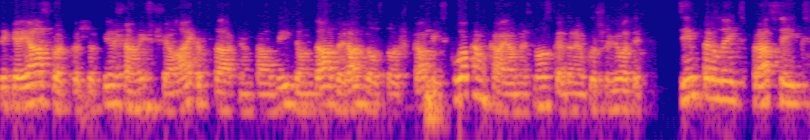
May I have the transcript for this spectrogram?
Tikai jāsaprot, ka tur tiešām visi šie laikapstākļi un tā vide un daba ir atbilstoši kafijas kokam, kā jau mēs noskaidrojam, kurš ir ļoti cimperlīgs, prasīgs,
